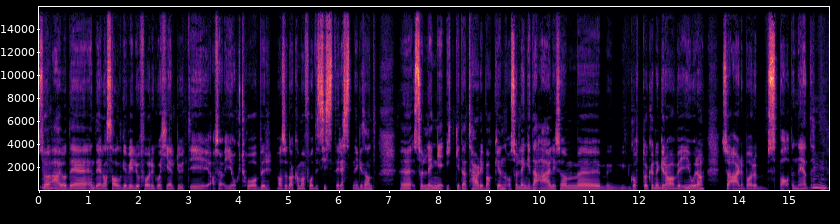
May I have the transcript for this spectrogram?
så Mhm. er jo det en del av salget vil jo foregå helt ut i, altså, i oktober. Altså da kan man få de siste restene, ikke sant. Eh, Så lenge ikke det er tæle i bakken, og så lenge det er liksom eh, godt å kunne grave i jorda, så er det bare å spa det ned. Mm.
